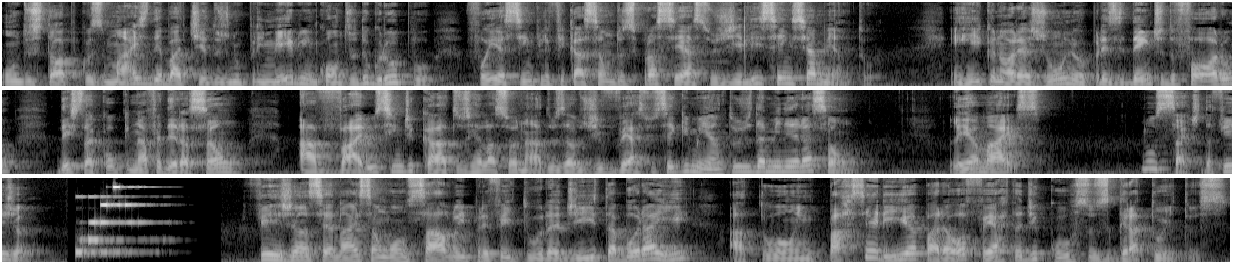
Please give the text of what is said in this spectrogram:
Um dos tópicos mais debatidos no primeiro encontro do grupo foi a simplificação dos processos de licenciamento. Henrique Nória Júnior, presidente do fórum, destacou que na federação há vários sindicatos relacionados aos diversos segmentos da mineração. Leia mais no site da Firjan. Firjan Senai São Gonçalo e Prefeitura de Itaboraí atuam em parceria para a oferta de cursos gratuitos.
